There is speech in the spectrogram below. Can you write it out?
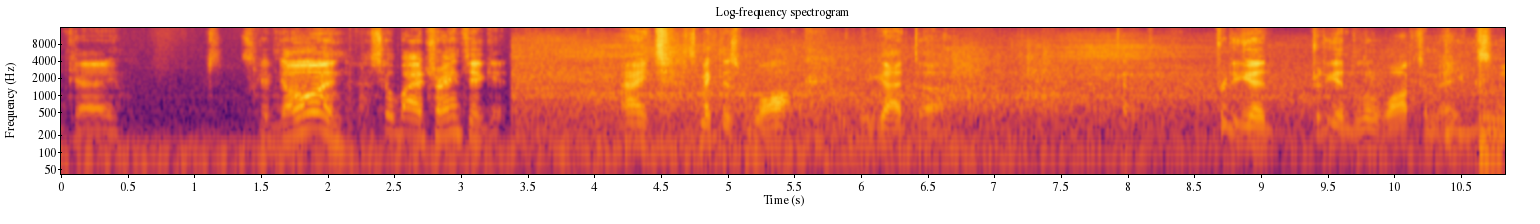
Okay, let's get going. Let's go buy a train ticket. All right, let's make this walk. We got, uh, got a pretty good, pretty good little walk to make. So.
